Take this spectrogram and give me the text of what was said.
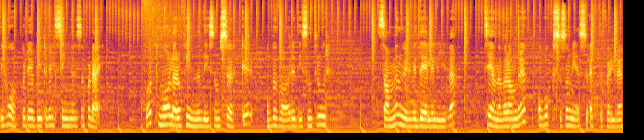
Vi håper det blir til velsignelse for deg. Vårt mål er å finne de som søker, og bevare de som tror. Sammen vil vi dele livet, tjene hverandre og vokse som Jesu etterfølgere,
